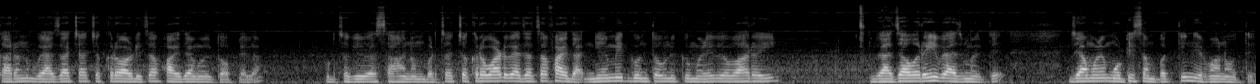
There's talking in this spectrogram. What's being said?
कारण व्याजाच्या चक्रवाढीचा फायदा मिळतो आपल्याला. पुढचं घेऊया सहा नंबरचा. चक्रवाढ व्याजाचा फायदा. नियमित गुंतवणुकीमुळे व्यवहारही व्याजावरही व्याज मिळते ज्यामुळे मोठी संपत्ती निर्माण होते.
